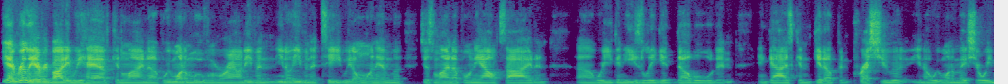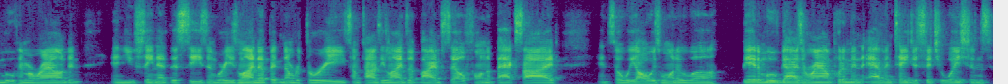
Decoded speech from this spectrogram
Yeah, really everybody we have can line up. We want to move him around, even you know, even a Tee. We don't want him to just line up on the outside and uh, where you can easily get doubled and and guys can get up and press you. You know, we want to make sure we move him around and and you've seen that this season where he's lined up at number three. Sometimes he lines up by himself on the backside, and so we always want to uh, be able to move guys around, put them in advantageous situations,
